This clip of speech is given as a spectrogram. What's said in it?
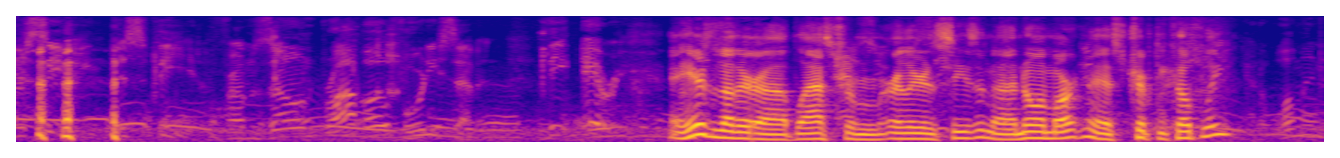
Receiving this feed from Zone Bravo 47, the area. And here's another uh, blast from earlier this season. Uh, Noah Martin as Tripty Copley. And a woman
